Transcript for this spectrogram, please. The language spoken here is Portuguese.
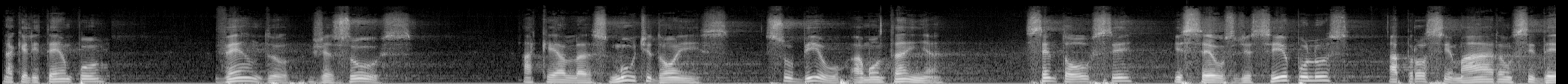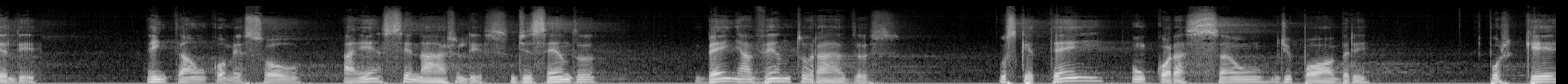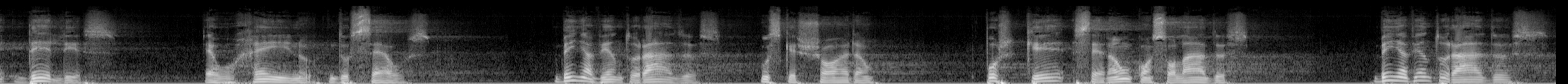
Naquele tempo, vendo Jesus aquelas multidões, subiu a montanha, sentou-se e seus discípulos aproximaram-se dele. Então começou a ensinar-lhes, dizendo: Bem-aventurados os que têm um coração de pobre porque deles é o reino dos céus. Bem-aventurados os que choram, porque serão consolados. Bem-aventurados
